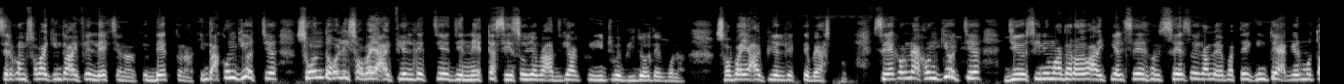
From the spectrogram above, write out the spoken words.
সেরকম সবাই কিন্তু আইপিএল দেখছে না, দেখতো না। কিন্তু এখন কি হচ্ছে, সন্ধ্যে হলেই সবাই আইপিএল দেখছে যে নেটটা শেষ হয়ে যাবে, আজকে আর ইউটিউবে ভিডিও দেখব না। সবাই আইপিএল দেখতে ব্যস্ত। সে কারণে এখন কি হচ্ছে, জিও সিনেমা ধরো আইপিএল শেষ হয়ে গেল, এবার থেকে কিন্তু আগের মতো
